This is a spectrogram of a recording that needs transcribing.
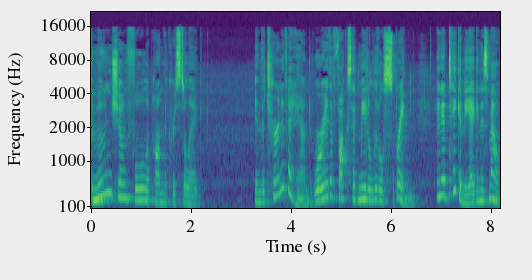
the moon shone full upon the crystal egg. In the turn of a hand, Rory the fox had made a little spring and had taken the egg in his mouth.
